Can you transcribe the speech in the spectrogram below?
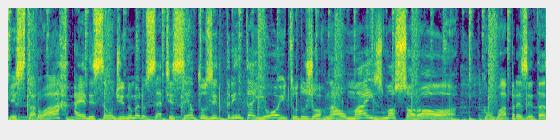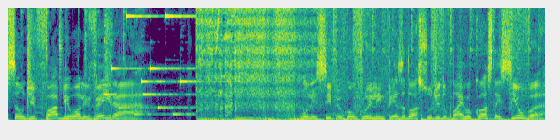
Está no ar a edição de número 738 do Jornal Mais Mossoró, com a apresentação de Fábio Oliveira. Município conclui limpeza do açude do bairro Costa e Silva.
